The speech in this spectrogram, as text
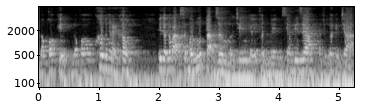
nó có kiểm nó có khớp với cái này không? Bây giờ các bạn sẽ bấm nút tạm dừng ở trên cái phần mềm xem video và chúng ta kiểm tra.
